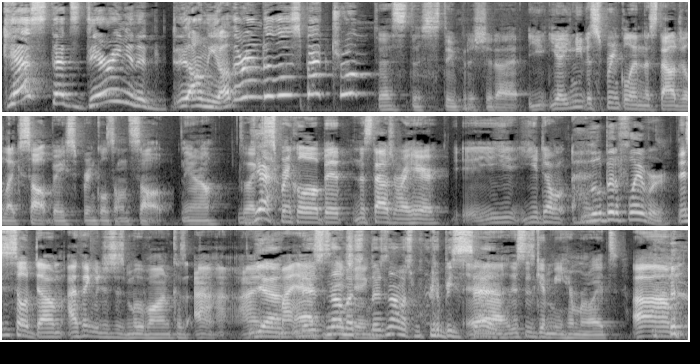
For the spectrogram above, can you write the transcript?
guess that's daring in a, on the other end of the spectrum. That's the stupidest shit. I you, yeah. You need to sprinkle in nostalgia like salt based sprinkles on salt. You know, So, like Yeah. sprinkle a little bit nostalgia right here. You, you don't. A little bit of flavor. This is so dumb. I think we just just move on because I, I, Yeah, my ass there's not much. There's not much more to be said. Yeah, this is giving me hemorrhoids. Um,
